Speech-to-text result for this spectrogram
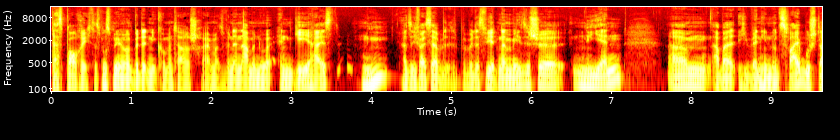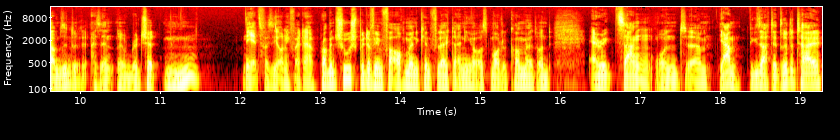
das brauche ich. Das muss mir jemand bitte in die Kommentare schreiben. Also wenn der Name nur NG heißt, also ich weiß ja, das vietnamesische Nguyen, ähm, aber wenn hier nur zwei Buchstaben sind, also Richard, Nee, jetzt weiß ich auch nicht weiter. Robin Chu spielt auf jeden Fall auch kennt vielleicht einige aus Mortal Kombat und Eric Zhang. Und ähm, ja, wie gesagt, der dritte Teil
